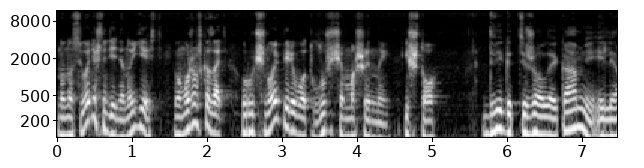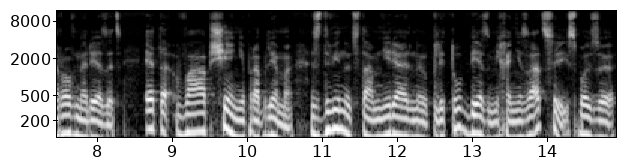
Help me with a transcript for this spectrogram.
Но на сегодняшний день оно есть. И мы можем сказать, ручной перевод лучше, чем машинный. И что? Двигать тяжелые камни или ровно резать – это вообще не проблема. Сдвинуть там нереальную плиту без механизации, используя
